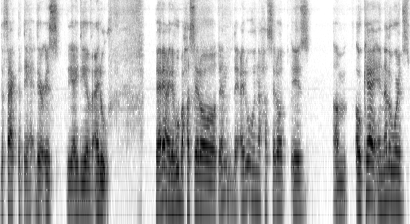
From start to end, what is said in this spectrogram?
the fact that they there is the idea of eruv. And the eruv in the hasirot is um, okay. In other words,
